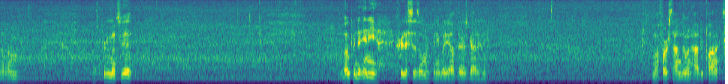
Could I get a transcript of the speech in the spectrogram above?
Um, that's pretty much it. I'm open to any criticism if anybody out there has got any. My first time doing hydroponics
